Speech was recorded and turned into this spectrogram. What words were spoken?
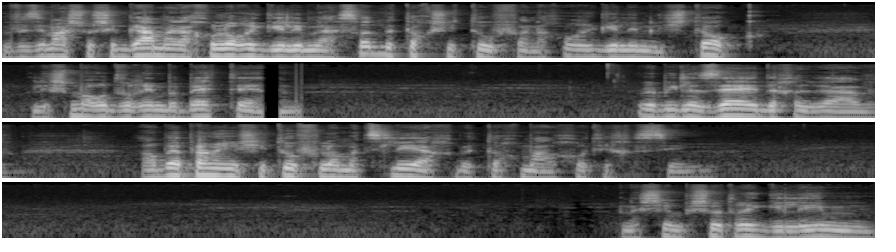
וזה משהו שגם אנחנו לא רגילים לעשות בתוך שיתוף, אנחנו רגילים לשתוק, לשמור דברים בבטן, ובגלל זה, דרך אגב, הרבה פעמים שיתוף לא מצליח בתוך מערכות יחסים. אנשים פשוט רגילים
